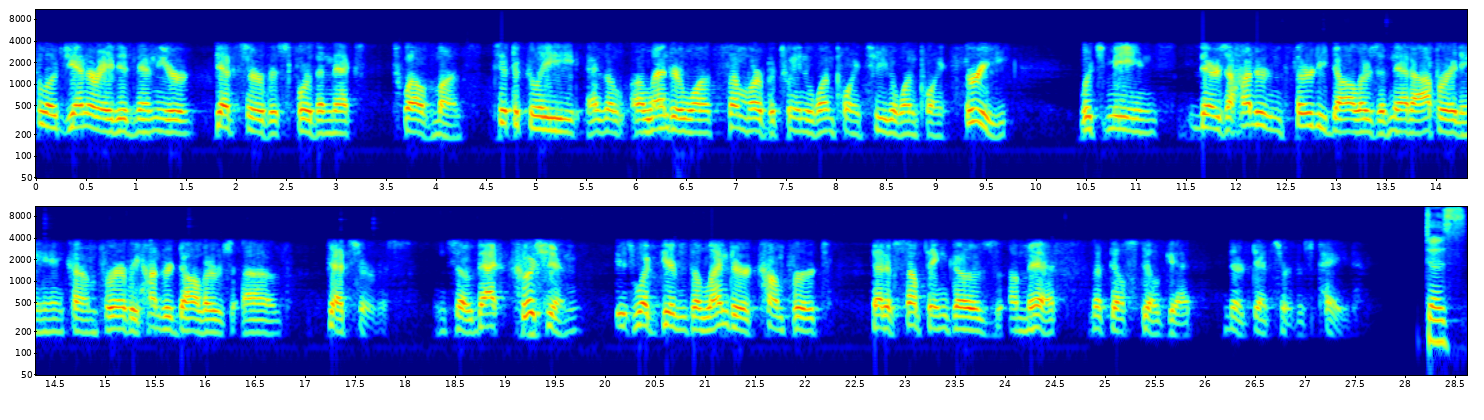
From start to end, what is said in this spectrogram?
flow generated than your debt service for the next 12 months. Typically, as a, a lender wants somewhere between 1.2 to 1.3, which means there's $130 of net operating income for every $100 of debt service. And so that cushion is what gives the lender comfort that if something goes amiss, that they'll still get their debt service paid. Does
